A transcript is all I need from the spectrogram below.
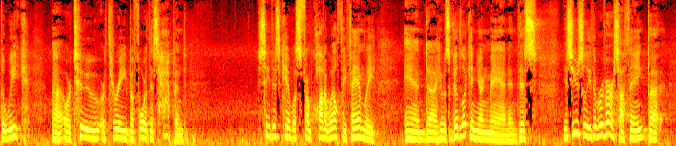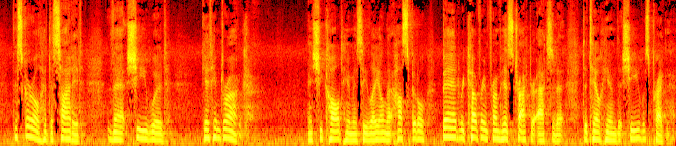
the week uh, or two or three before this happened. See, this kid was from quite a wealthy family, and uh, he was a good looking young man. And this is usually the reverse, I think, but this girl had decided that she would get him drunk. And she called him as he lay on that hospital bed recovering from his tractor accident to tell him that she was pregnant.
